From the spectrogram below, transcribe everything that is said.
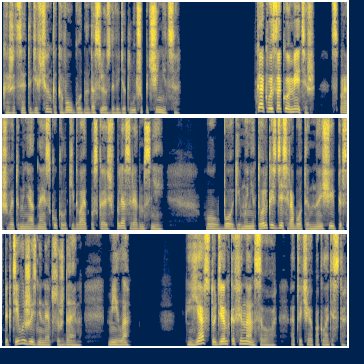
Кажется, эта девчонка кого угодно до слез доведет, лучше подчиниться. «Как высоко метишь?» — спрашивает у меня одна из куколок, едва отпускаюсь в пляс рядом с ней. «О, боги, мы не только здесь работаем, но еще и перспективы жизненные обсуждаем. Мило». «Я студентка финансового», — отвечаю покладисто.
